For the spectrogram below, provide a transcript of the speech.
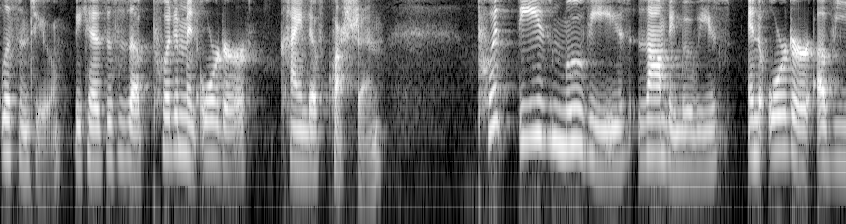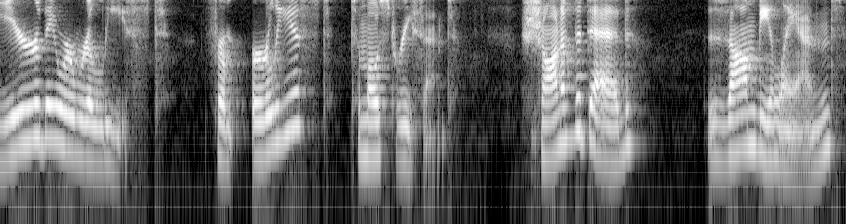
listen to because this is a put them in order kind of question. Put these movies, zombie movies, in order of year they were released from earliest to most recent Shaun of the Dead, Zombieland,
